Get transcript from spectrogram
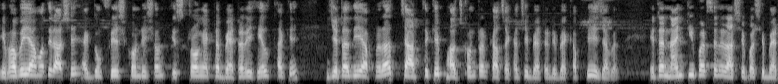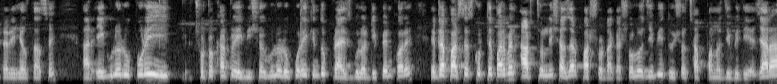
এভাবেই আমাদের আসে একদম ফ্রেশ কন্ডিশন স্ট্রং একটা ব্যাটারি হেলথ থাকে, যেটা দিয়ে আপনারা চার থেকে পাঁচ ঘণ্টার কাছাকাছি ব্যাটারি ব্যাকআপ পেয়ে যাবেন। এটা নাইনটি পার্সেন্টের আশেপাশে ব্যাটারি হেলথ আছে, আর এগুলোর উপরেই এই ছোটখাটো এই বিষয়গুলোর উপরেই কিন্তু প্রাইসগুলো ডিপেন্ড করে। এটা পারচেস করতে পারবেন আটচল্লিশ হাজার পাঁচশো টাকা, ষোলো জিবি দুইশো ছাপ্পান্ন জিবি দিয়ে। যারা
